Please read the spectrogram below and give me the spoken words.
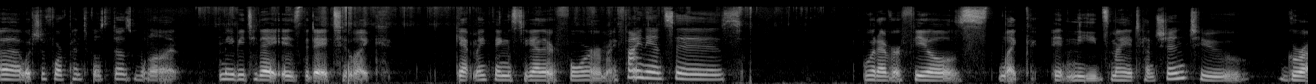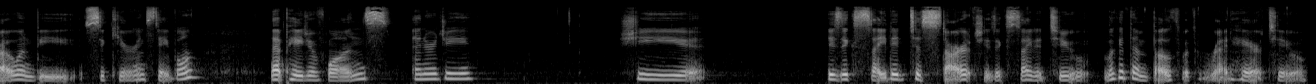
uh, which the Four of Pentacles does want, maybe today is the day to like get my things together for my finances, whatever feels like it needs my attention to grow and be secure and stable. That Page of Wands energy, she is excited to start. She's excited to look at them both with red hair, too.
